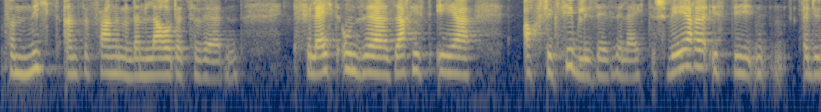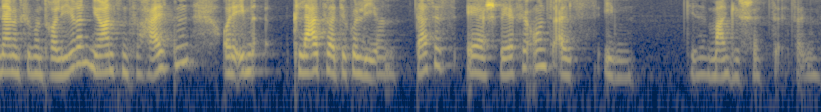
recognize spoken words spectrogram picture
von nichts anzufangen und dann lauter zu werden. Vielleicht unsere Sache ist eher, auch flexibel sehr, sehr leicht. Schwerer ist die Dynamik zu kontrollieren, Nuancen zu halten oder eben klar zu artikulieren. Das ist eher schwer für uns als eben diese magische zu erzeugen.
